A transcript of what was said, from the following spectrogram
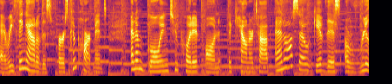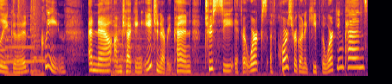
everything out of this first compartment and I'm going to put it on the countertop and also give this a really good clean. And now I'm checking each and every pen to see if it works. Of course, we're going to keep the working pens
